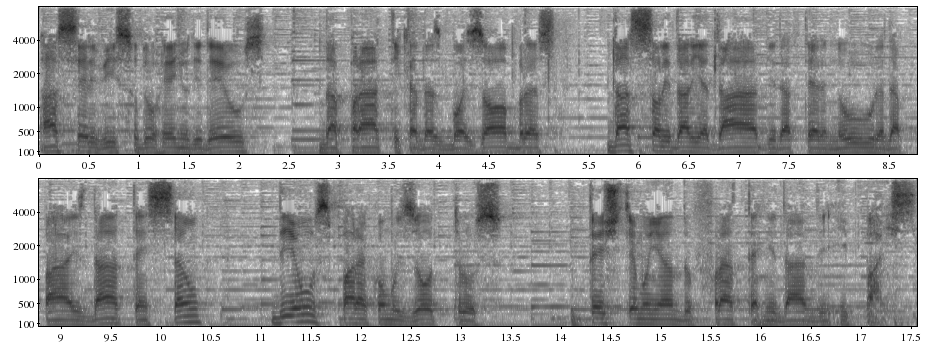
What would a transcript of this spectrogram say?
a serviço do reino de Deus, da prática das boas obras, da solidariedade, da ternura, da paz, da atenção de uns para como os outros, testemunhando fraternidade e paz.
